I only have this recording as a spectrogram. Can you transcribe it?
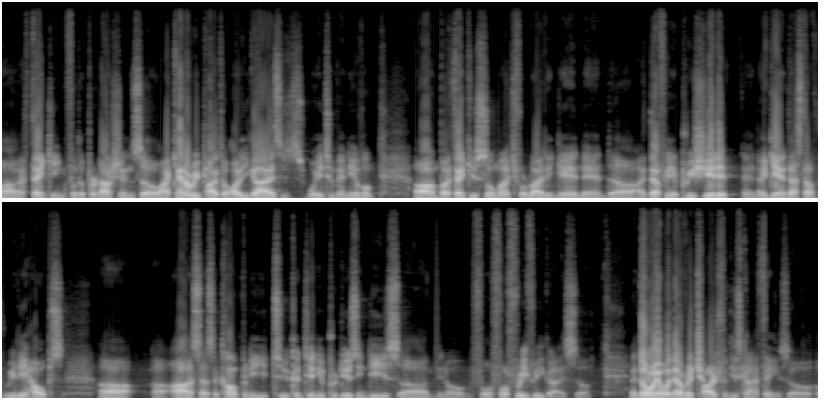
uh, thanking for the production. So I cannot reply to all you guys; it's way too many of them. Um, but thank you so much for writing in, and uh, I definitely appreciate it. And again, that stuff really helps uh, uh, us as a company to continue producing these, uh, you know, for, for free for you guys. So, and don't worry, we'll never charge for these kind of things. So,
